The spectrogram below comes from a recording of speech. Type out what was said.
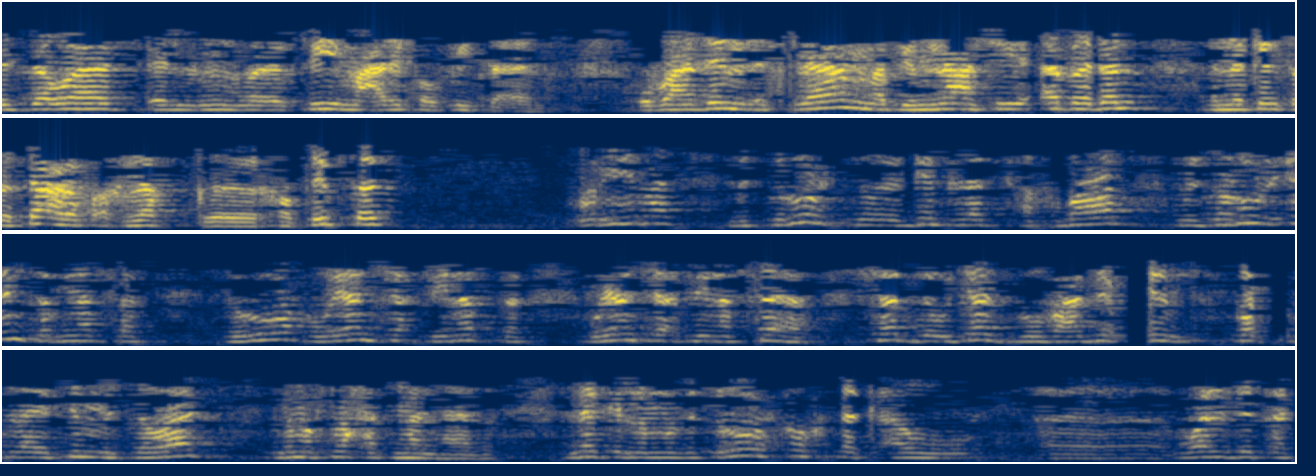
الزواج في معرفة وفي سآلة وبعدين الإسلام ما بيمنعش ابدا إنك أنت تعرف أخلاق خطيبتك. قريبة بتروح تجيب لك أخبار مش ضروري أنت بنفسك تروح وينشأ في نفسك وينشأ في نفسها شد وجذب وبعدين قد لا يتم الزواج لمصلحة من هذا. لكن لما بتروح أختك أو آه والدتك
